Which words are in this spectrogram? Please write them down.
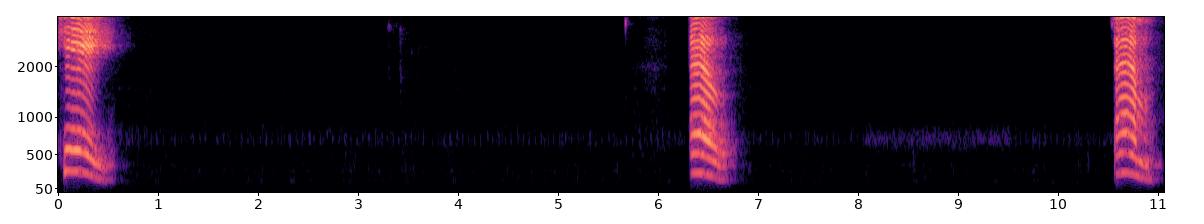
K. L. M.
